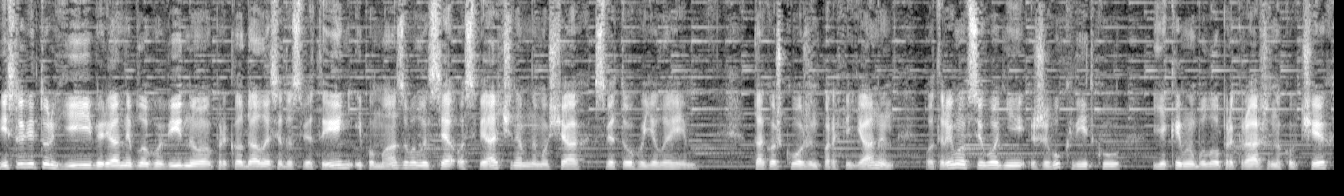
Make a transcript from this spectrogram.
Після літургії віряни благовійно прикладалися до святинь і помазувалися освяченим на мощах святого Єлеєм. Також кожен парафіянин отримав сьогодні живу квітку, якими було прикрашено ковчег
